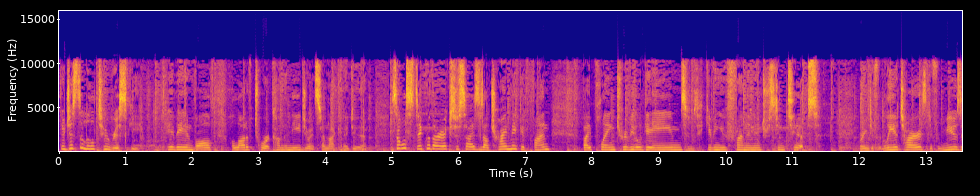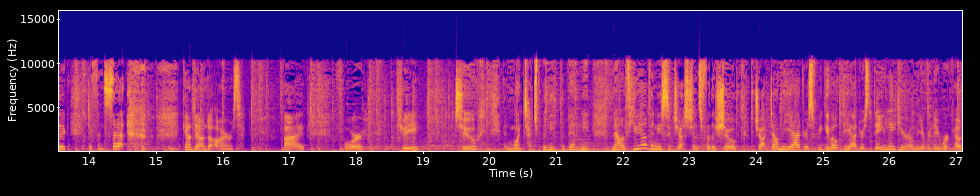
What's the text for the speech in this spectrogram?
they're just a little too risky. Okay, they involve a lot of torque on the knee joints, so I'm not going to do them. So we'll stick with our exercises. I'll try and make it fun by playing trivial games and giving you fun and interesting tips. Wearing different leotards, different music, different set. Count down to arms. Five, four, three, two, and one touch beneath the bent knee. Now, if you have any suggestions for the show, jot down the address. We give out the address daily here on the Everyday Workout.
